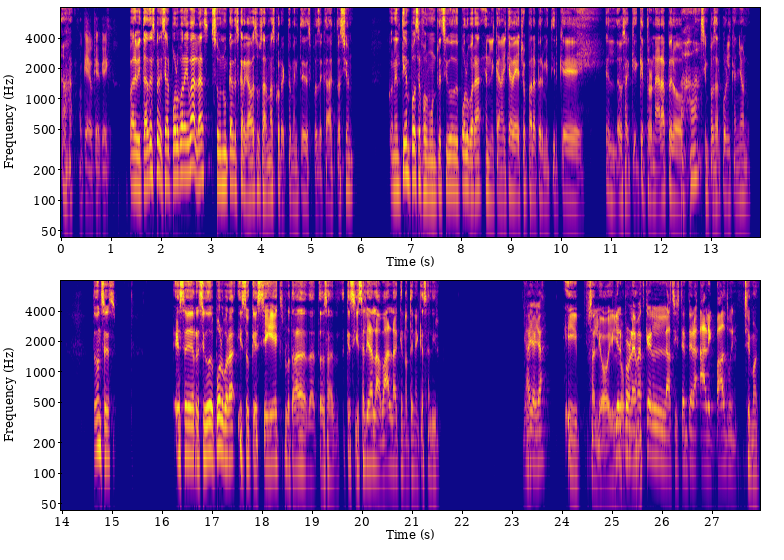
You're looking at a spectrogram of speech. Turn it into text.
Ajá. Ok, ok, ok. Para evitar desperdiciar pólvora y balas, Sue nunca descargaba sus armas correctamente después de cada actuación. Con el tiempo se formó un residuo de pólvora en el canal que había hecho para permitir que, el, o sea, que, que tronara, pero Ajá. sin pasar por el cañón. Entonces, ese residuo de pólvora hizo que sí explotara, o sea, que sí saliera la bala que no tenía que salir. Ya, ya, ya. Y salió. Y, Y el lo- problema es que el asistente era Alec Baldwin. Simón,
